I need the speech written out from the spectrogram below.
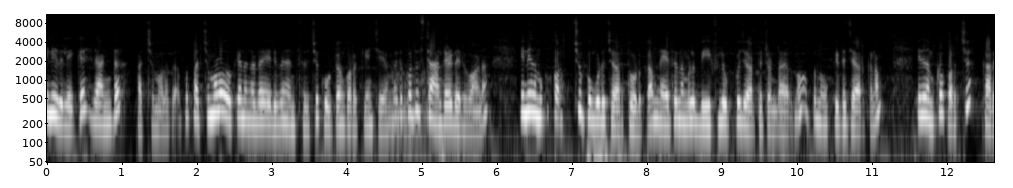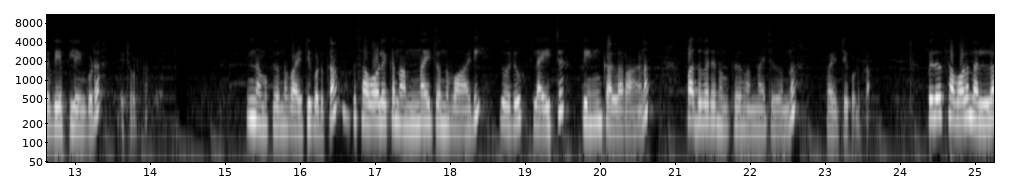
ഇനി ഇതിലേക്ക് രണ്ട് പച്ചമുളക്. അപ്പോൾ പച്ചമുളകൊക്കെ നിങ്ങളുടെ എരിവിനനുസരിച്ച് കൂട്ടം കുറയ്ക്കുകയും ചെയ്യാം. ഇതിപ്പോൾ ഒരു സ്റ്റാൻഡേർഡ് എരിവാണ്. ഇനി നമുക്ക് കുറച്ച് ഉപ്പും കൂടി ചേർത്ത് കൊടുക്കാം. നേരത്തെ നമ്മൾ ബീഫിൽ ഉപ്പ് ചേർത്തിട്ടുണ്ടായിരുന്നു. അപ്പോൾ നോക്കിയിട്ട് ചേർക്കണം. ഇനി നമുക്ക് കുറച്ച് കറിവേപ്പിലയും കൂടെ ഇട്ട് കൊടുക്കാം. ഇനി നമുക്കിതൊന്ന് വഴറ്റി കൊടുക്കാം. അപ്പോൾ സവോളയൊക്കെ നന്നായിട്ടൊന്ന് വാടി. ഇതൊരു ലൈറ്റ് പിങ്ക് കളറാണ്. അപ്പോൾ അതുവരെ നമുക്കിത് നന്നായിട്ട് ഇതൊന്ന് വഴറ്റി കൊടുക്കാം. അപ്പോൾ ഇത് സവോള നല്ല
